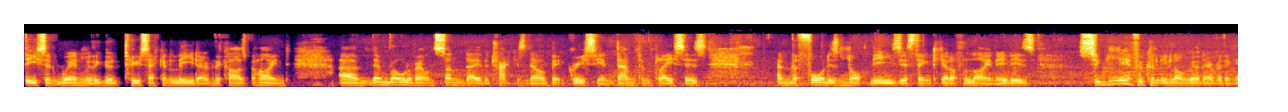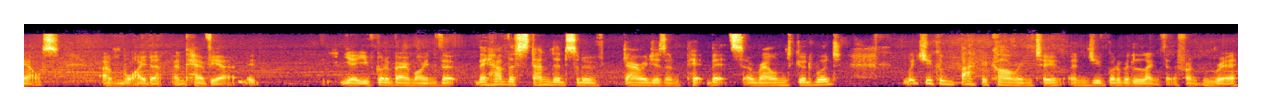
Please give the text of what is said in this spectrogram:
decent win with a good two second lead over the cars behind. Um, then roll around Sunday, the track is now a bit greasy and damp in places, and the Ford is not the easiest thing to get off the line. It is significantly longer than everything else, and wider and heavier. It, yeah, you've got to bear in mind that they have the standard sort of garages and pit bits around Goodwood, which you can back a car into, and you've got a bit of length at the front and rear.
